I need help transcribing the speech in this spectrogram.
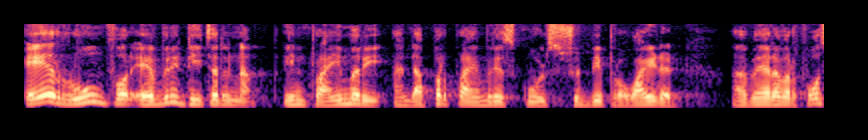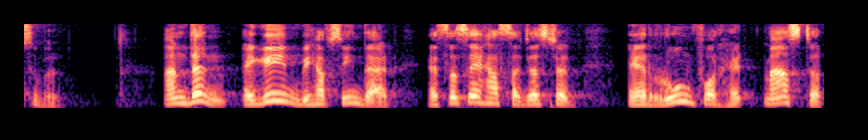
a room for every teacher in, in primary and upper primary schools should be provided uh, wherever possible. And then again we have seen that SSA has suggested a room for headmaster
